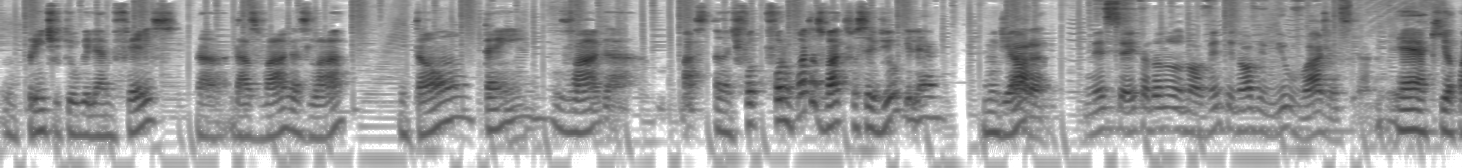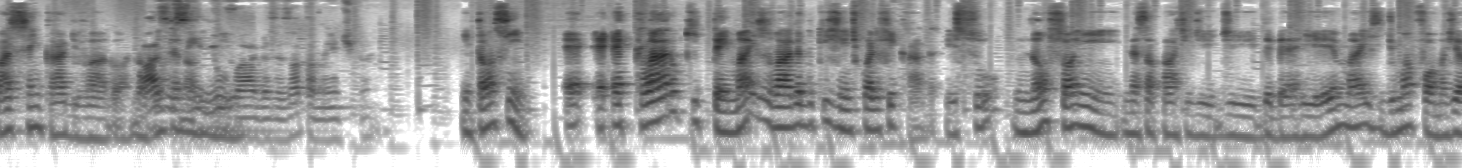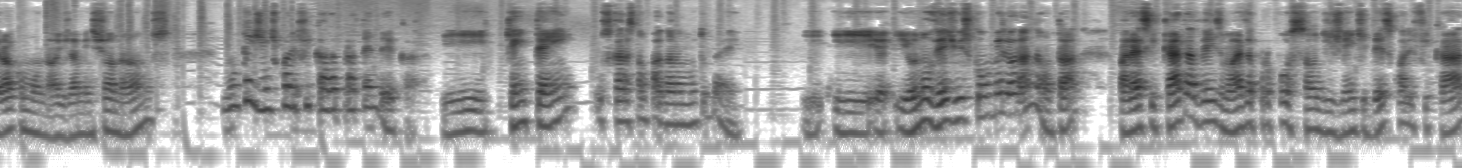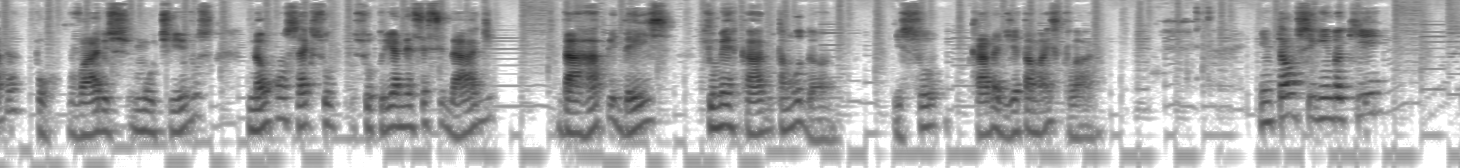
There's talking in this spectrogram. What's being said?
um print que o Guilherme fez na, das vagas lá. Então, tem vaga bastante. For, foram quantas vagas você viu, Guilherme? Mundial? Cara, nesse aí tá dando 99 mil vagas, cara. É, aqui, ó, quase 100k de vaga, ó. Quase 100 mil, mil vagas, exatamente, cara. Então, assim, é, é, é, claro que tem mais vaga do que gente qualificada. Isso não só em, nessa parte de, de DBRE, mas de uma forma geral, como nós já mencionamos, não tem gente qualificada para atender, cara. E quem tem, os caras estão pagando muito bem. E, e, e, eu não vejo isso como melhorar, não, tá? Parece que cada vez mais a proporção de gente desqualificada, por vários motivos, não consegue su suprir a necessidade da rapidez que o mercado está mudando. Isso cada dia está mais claro. Então, seguindo aqui,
